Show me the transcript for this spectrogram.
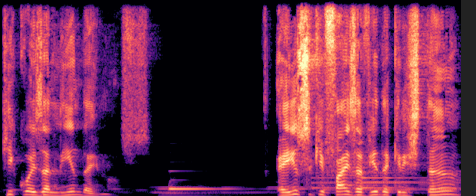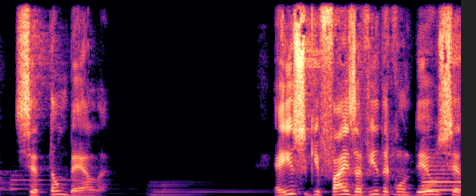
Que coisa linda, irmãos. É isso que faz a vida cristã ser tão bela. É isso que faz a vida com Deus ser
